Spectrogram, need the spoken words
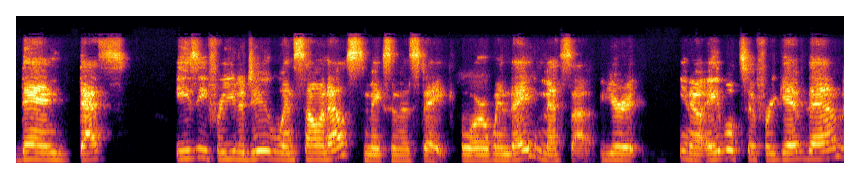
then that's easy for you to do when someone else makes a mistake or when they mess up. You're, you know, able to forgive them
